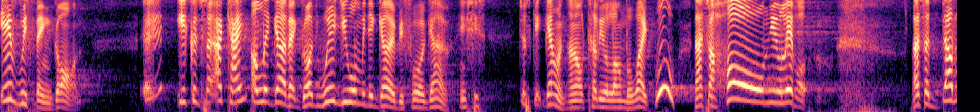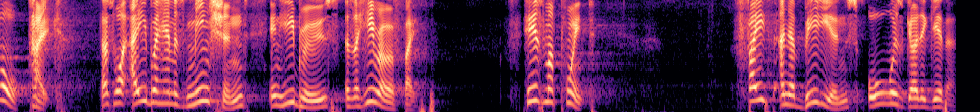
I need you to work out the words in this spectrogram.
everything gone. Eh, you could say, okay, I'll let go of that. God, where do you want me to go before I go? And he says, just get going and I'll tell you along the way. Woo! That's a whole new level. That's a double take. That's why Abraham is mentioned in Hebrews as a hero of faith. Here's my point faith and obedience always go together.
